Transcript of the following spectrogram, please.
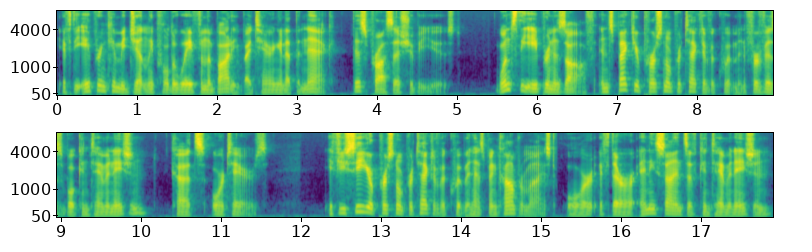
If the apron can be gently pulled away from the body by tearing it at the neck, this process should be used. Once the apron is off, inspect your personal protective equipment for visible contamination, cuts, or tears. If you see your personal protective equipment has been compromised, or if there are any signs of contamination,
